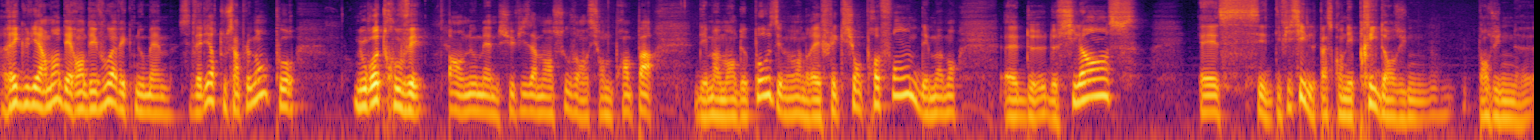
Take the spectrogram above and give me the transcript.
régulièrement des rendez-vous avec nous-mêmes. C'est-à-dire tout simplement pour nous retrouver en nous-mêmes suffisamment souvent, si on ne prend pas des moments de pause, des moments de réflexion profonde, des moments euh, de, silence, c'est difficile parce qu'on est pris dans une dans une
